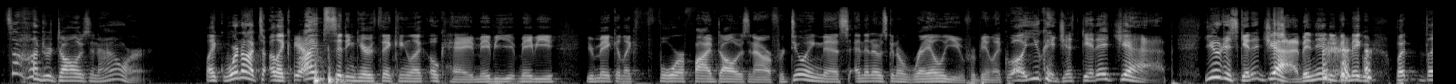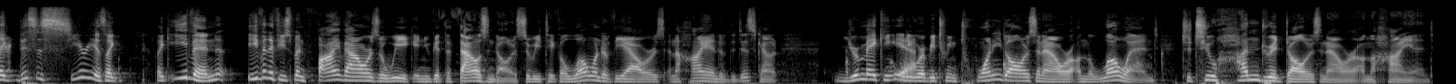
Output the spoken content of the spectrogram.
that's a hundred dollars an hour. Like we're not like Yeah. I'm sitting here thinking like okay maybe maybe you're making like four or five dollars an hour for doing this and then I was gonna rail you for being like well you could just get a job. You just get a job and then you can make but like this is serious. Like like even even if you spend five hours a week and you get the thousand dollars so we take the low end of the hours and the high end of the discount you're making Yeah. anywhere between twenty dollars an hour on the low end to two hundred dollars an hour on the high end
